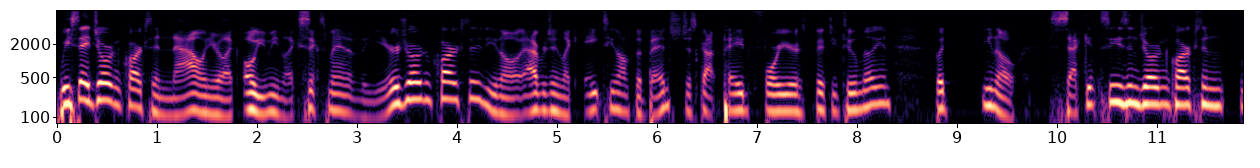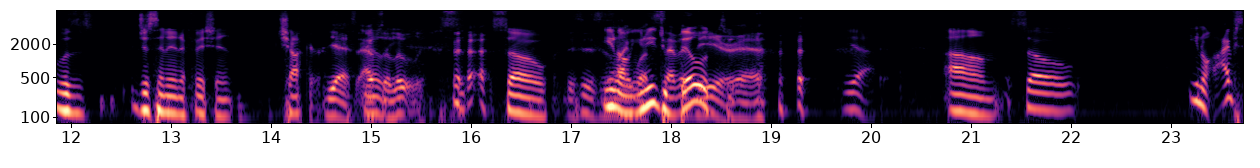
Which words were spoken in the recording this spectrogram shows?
we say Jordan Clarkson now, and you're like, oh, you mean like six man of the year, Jordan Clarkson? You know, averaging like 18 off the bench, just got paid four years, 52 million. But you know, second season Jordan Clarkson was just an inefficient chucker. Yes, really. absolutely. So This is You know, like, you what, need to build year. Yeah. Yeah. Um. So, you know, I've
